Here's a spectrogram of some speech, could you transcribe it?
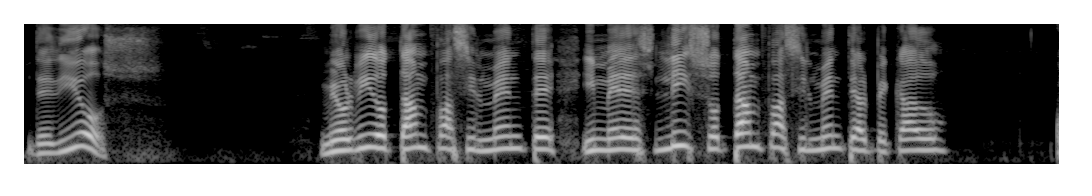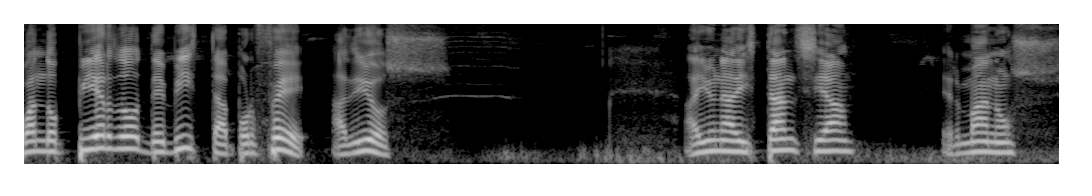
de Dios. Me olvido tan fácilmente y me deslizo tan fácilmente al pecado cuando pierdo de vista por fe a Dios. Hay una distancia, hermanos,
